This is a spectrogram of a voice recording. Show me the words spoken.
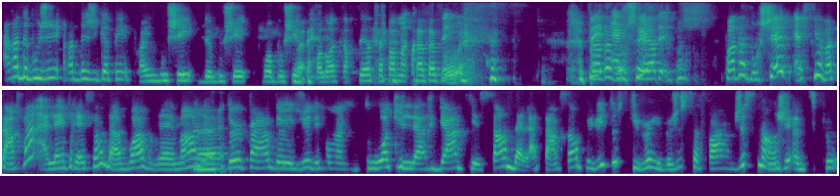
arrête de bouger, arrête de gigoter, prends une bouchée, deux bouchées, trois bouchées, tu n'as pas le droit de sortir, t'as pas Prends ta, Prends ta fourchette. Prends ta fourchette. Est-ce que votre enfant a l'impression d'avoir vraiment deux paires de yeux, des fois même trois qui le regardent, qui le centre de l'attention? Puis lui, tout ce qu'il veut, il veut juste se faire, juste manger un petit peu,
